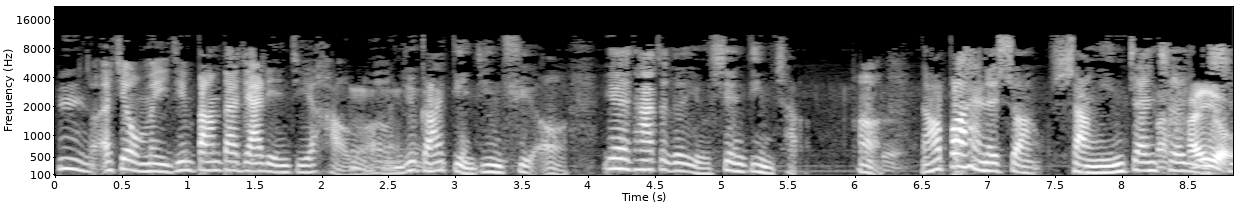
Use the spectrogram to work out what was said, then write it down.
嗯，而且我们已经帮大家连接好了，嗯、你就赶快点进去哦，因为它这个有限定场，哈，然后包含了赏赏银专车，还有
